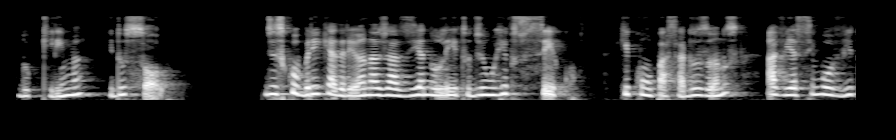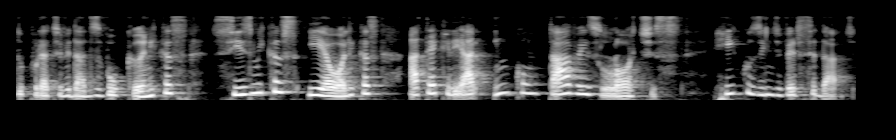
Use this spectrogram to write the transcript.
do clima e do solo. Descobri que Adriana jazia no leito de um rio seco, que com o passar dos anos havia se movido por atividades vulcânicas, sísmicas e eólicas até criar incontáveis lotes, ricos em diversidade.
